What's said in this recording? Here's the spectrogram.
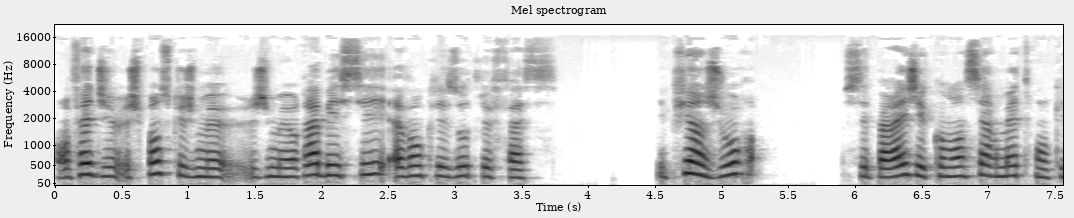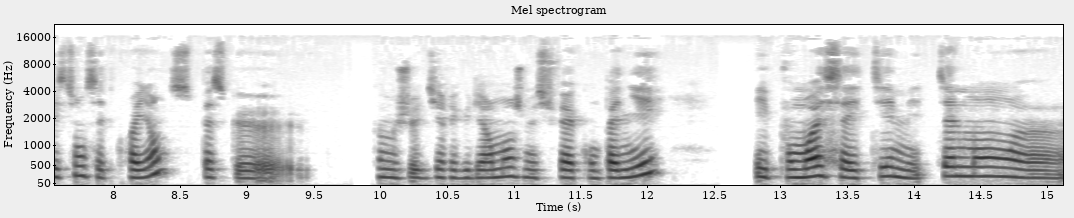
En fait, je, je pense que je me, je me rabaissais avant que les autres le fassent. Et puis un jour, c'est pareil, j'ai commencé à remettre en question cette croyance parce que, comme je le dis régulièrement, je me suis fait accompagner et pour moi, ça a été mais tellement euh,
